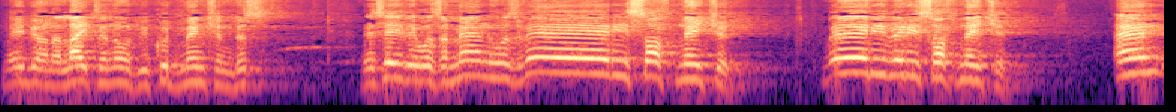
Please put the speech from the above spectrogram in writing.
Maybe on a lighter note, we could mention this. They say there was a man who was very soft-natured. Very, very soft-natured. And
